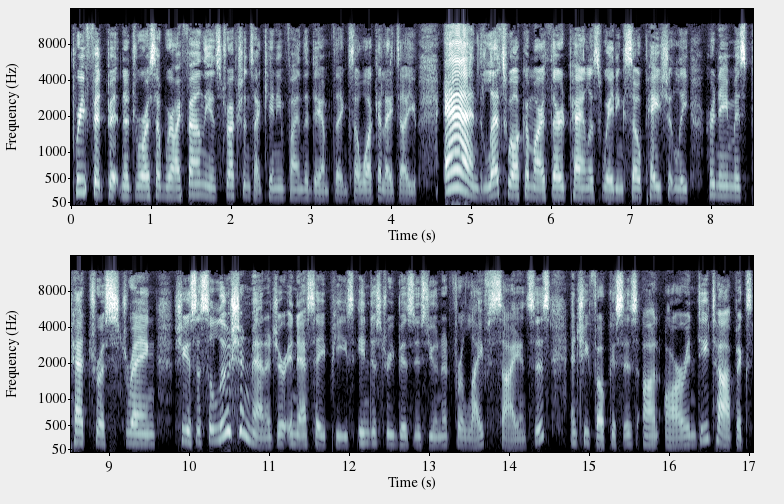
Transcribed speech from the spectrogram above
pre-Fitbit in a drawer somewhere where I found the instructions. I can't even find the damn thing. So what can I tell you? And let's welcome our third panelist waiting so patiently. Her name is Petra Strang. She is a solution manager in SAP's industry business unit for life sciences, and she focuses on R&D topics.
